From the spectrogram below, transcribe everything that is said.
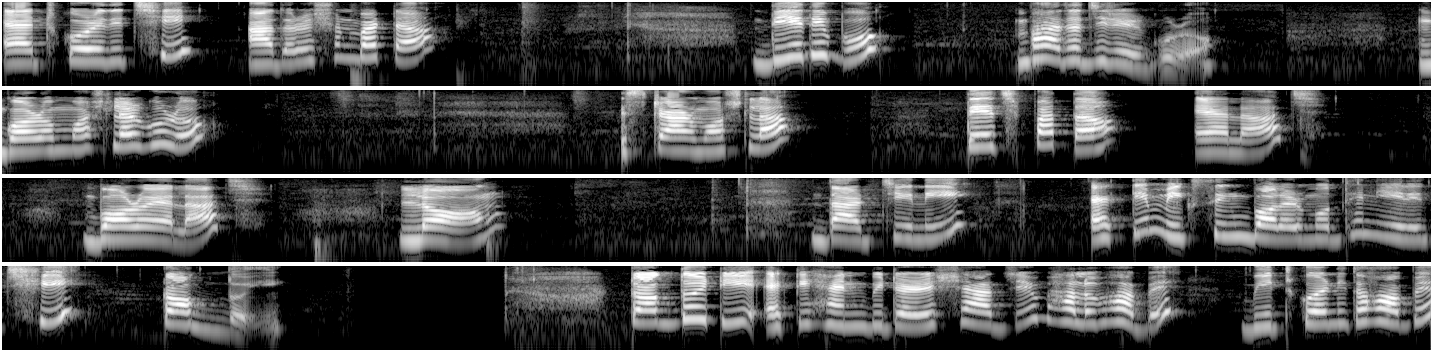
অ্যাড করে দিচ্ছি আদা, রসুন বাটা। দিয়ে দিব ভাজা জিরের গুঁড়ো, গরম মশলার গুঁড়ো, স্টার মশলা, তেজপাতা, এলাচ, বড় এলাচ, লং, দারচিনি, একটি মিক্সিং বলের মধ্যে নিয়ে নিচ্ছি টক দই। টক দইটি একটি হ্যান্ড বিটারের সাহায্যে ভালোভাবে বিট করে নিতে হবে।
